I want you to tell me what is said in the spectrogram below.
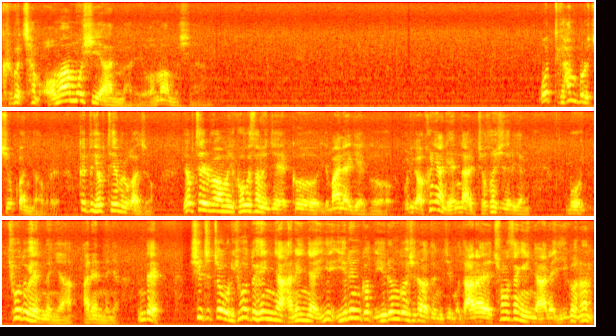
그거 참 어마무시한 말이에요. 어마무시한. 어떻게 함부로 지옥 간다고 그래요. 그래도 옆 테이블 가죠. 옆 테이블 가면 거기서는 이제 그 이제 만약에 그 우리가 흔히 하는 옛날 조선시대로 뭐 효도했느냐 안 했느냐. 근데 실질적으로 효도했냐 안 했냐 이, 이런 것 이런 것이라든지 뭐 나라에 충성했냐 안 해 이거는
